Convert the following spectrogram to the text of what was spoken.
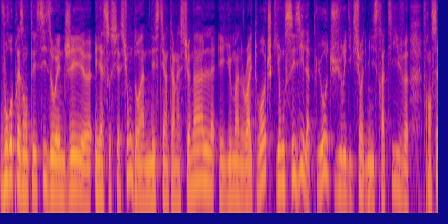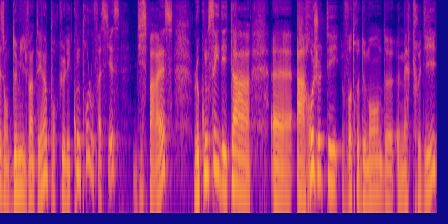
Vous représentez six ONG euh, et associations dont Amnesty International et Human Rights Watch qui ont saisi la plus haute juridiction administrative française en 2021 pour que les contrôles aux faciès disparaissent. Le Conseil d'État euh, a rejeté votre demande mercredi.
